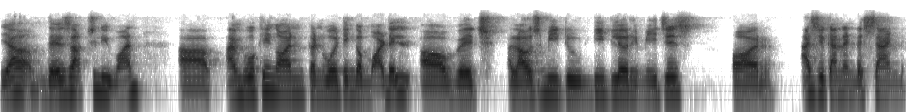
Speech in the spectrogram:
Yeah, there's actually one. uh, I'm working on converting a model uh, which allows me to deblur images, or as you can understand,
